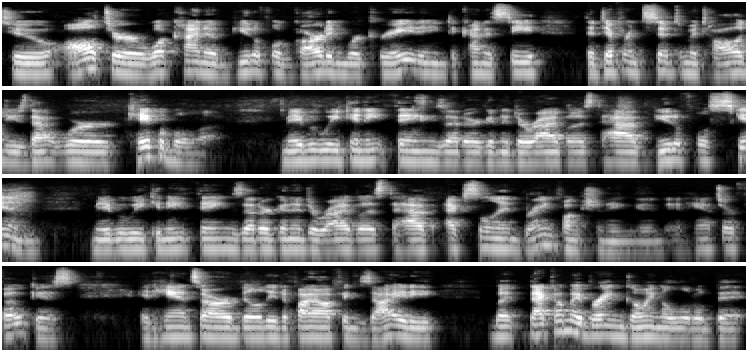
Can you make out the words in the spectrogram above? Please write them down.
to alter what kind of beautiful garden we're creating to kind of see the different symptomatologies that we're capable of. Maybe we can eat things that are going to derive us to have beautiful skin. Maybe we can eat things that are going to derive us to have excellent brain functioning and enhance our focus, enhance our ability to fight off anxiety. but that got my brain going a little bit.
